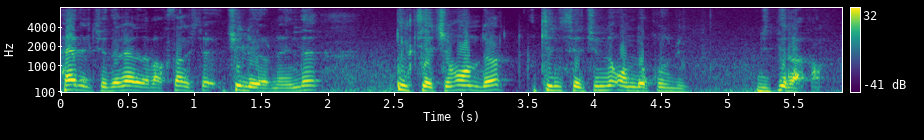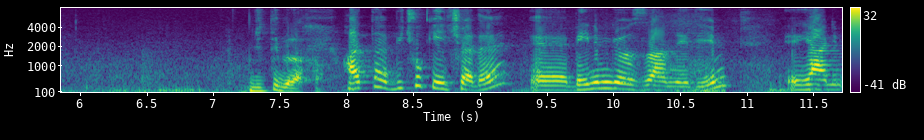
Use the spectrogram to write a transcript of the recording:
her ilçede nerede baksan işte Çile örneğinde ilk seçim 14, ikinci seçimde 19 bin. Ciddi rakam. Ciddi bir rakam. Hatta birçok ilçede e, benim gözlemlediğim e, yani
